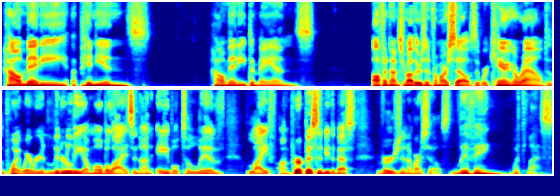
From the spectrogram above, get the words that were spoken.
how many opinions, how many demands, oftentimes from others and from ourselves, that we're carrying around to the point where we're literally immobilized and unable to live life on purpose and be the best version of ourselves, living with less.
